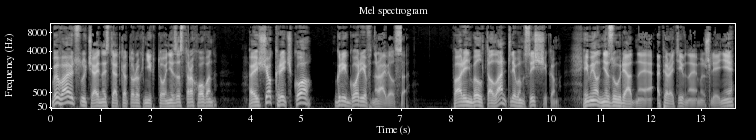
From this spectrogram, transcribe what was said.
Бывают случайности, от которых никто не застрахован. А еще Кричко Григорьев нравился. Парень был талантливым сыщиком, имел незаурядное оперативное мышление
